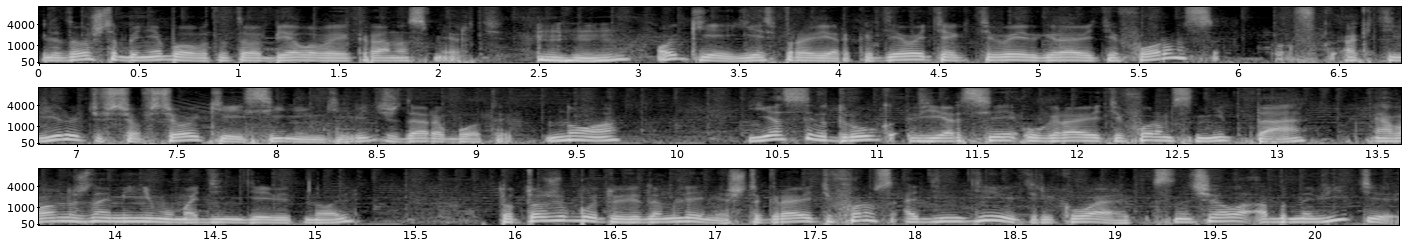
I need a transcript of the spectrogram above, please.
Для того, чтобы не было вот этого белого экрана смерти. Угу. Окей, есть проверка. Делайте Activate Gravity Forms, активируйте, все, все окей, синенький, видишь, да, работает. Но, если вдруг версия у Gravity Forms не та, а вам нужна минимум 1.9.0, то тоже будет уведомление, что Gravity Forms 1.9 required. Сначала обновите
